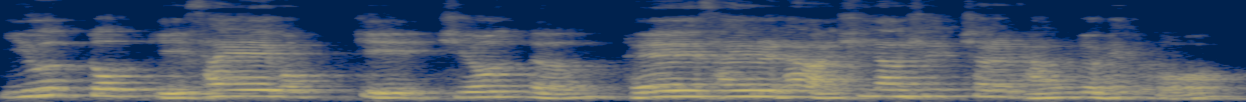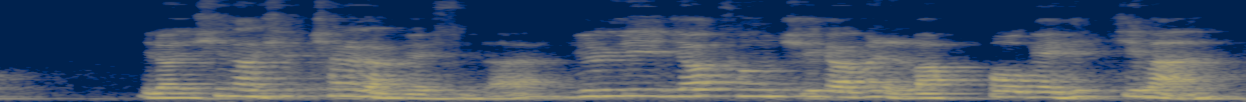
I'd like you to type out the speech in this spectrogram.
이웃 돕기, 사회복지, 지원 등 대사회를 향한 신앙 실천을 강조했고 이런 신앙 실천을 강조했습니다. 윤리적 성취감을 맛보게 했지만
